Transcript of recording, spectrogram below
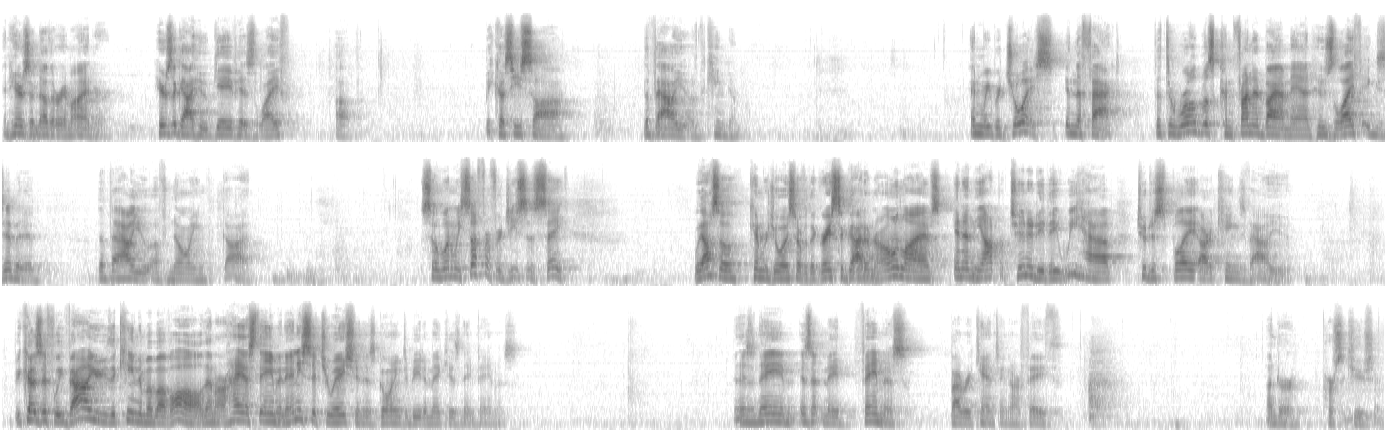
And here's another reminder here's a guy who gave his life up because he saw the value of the kingdom. And we rejoice in the fact that the world was confronted by a man whose life exhibited the value of knowing God. So when we suffer for Jesus' sake, we also can rejoice over the grace of God in our own lives and in the opportunity that we have to display our King's value. Because if we value the kingdom above all, then our highest aim in any situation is going to be to make his name famous. And his name isn't made famous by recanting our faith under persecution.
